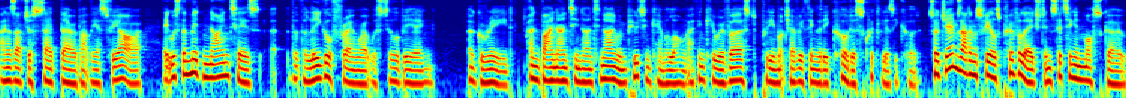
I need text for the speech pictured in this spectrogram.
And as I've just said there about the SVR, it was the mid 90s uh, that the legal framework was still being agreed. And by 1999, when Putin came along, I think he reversed pretty much everything that he could as quickly as he could. So James Adams feels privileged in sitting in Moscow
